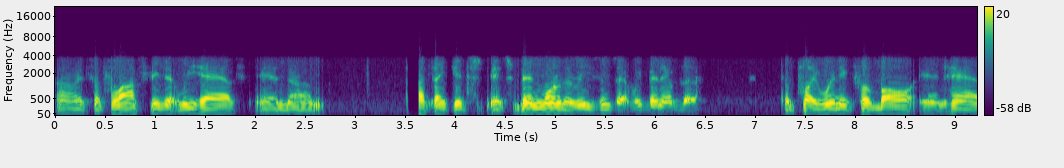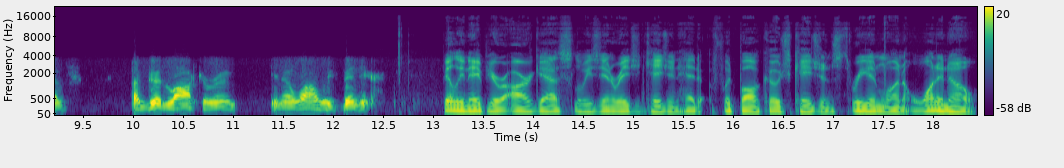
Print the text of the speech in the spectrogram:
Uh, it's a philosophy that we have, and um, I think it's it's been one of the reasons that we've been able to to play winning football and have a good locker room, you know, while we've been here. Billy Napier, our guest, Louisiana Raging Cajun head football coach. Cajuns three and one, one and zero oh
